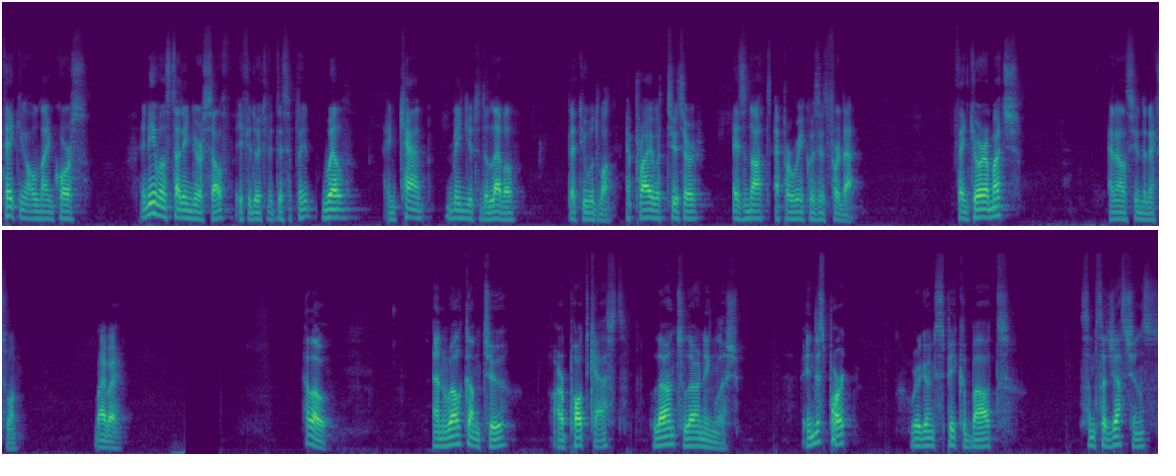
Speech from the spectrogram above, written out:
taking an online course, and even studying yourself, if you do it with discipline, will and can bring you to the level that you would want. A private tutor is not a prerequisite for that. Thank you very much, and I'll see you in the next one. Bye bye. Hello, and welcome to our podcast, Learn to Learn English. In this part, we're going to speak about some suggestions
